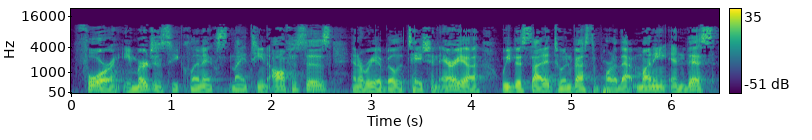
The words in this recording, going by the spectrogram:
four emergency clinics, 19 offices, and a rehabilitation area. We decided to invest a part of that money in this,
